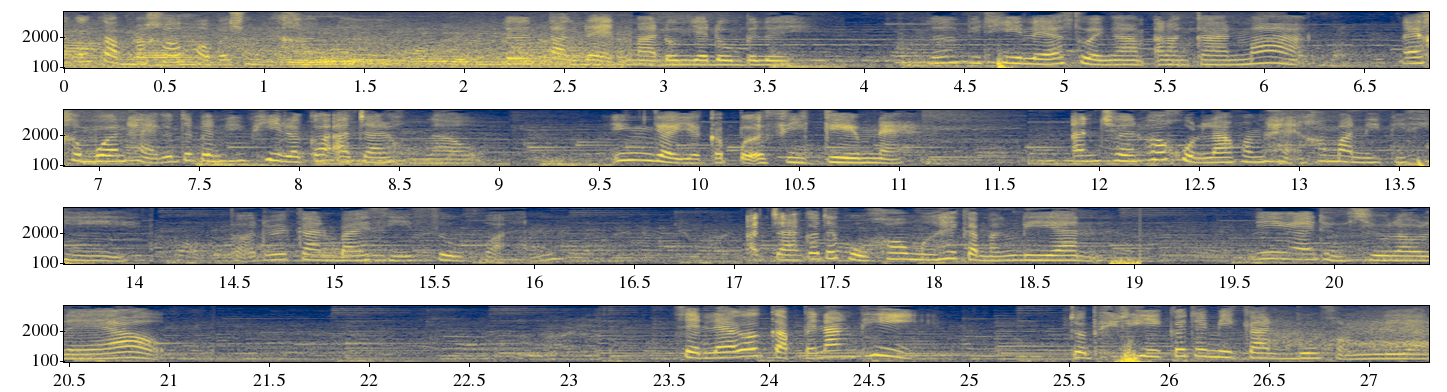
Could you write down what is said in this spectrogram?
แล้วก็กลับมาเข้าหอประชุมอีกครั้งหนึ่งเดินตากแดดมาดมยาดมไปเลย เริ่มพิธีแล้วสวยงามอลังการมาก ในขบวนแห่ก็จะเป็นพี่ๆแล้วก็อาจารย์ของเรา ยิ่งใหญ่อย่างกับเปิดซีเกมแน่อัญเชิญพ่อขุนรามคำแหงเข้ามาในพิธี ต่อด้วยการใบสีสู่ขวัญ อาจารย์ก็จะผูกข้อมือให้กับนักเรียน นี่ไงถึงคิวเราแล้ว เสร็จแล้วก็กลับไปนั่งที่ จบพิธีก็จะมีการบูของโรงเรียน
